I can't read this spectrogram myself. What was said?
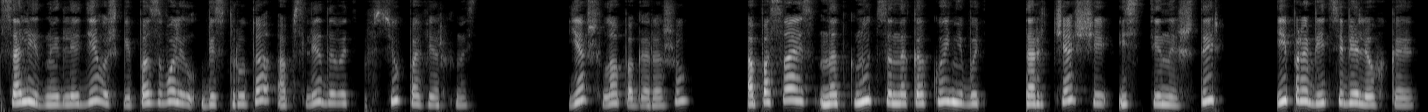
солидный для девушки, позволил без труда обследовать всю поверхность. Я шла по гаражу, опасаясь наткнуться на какой-нибудь торчащий из стены штырь и пробить себе легкое.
